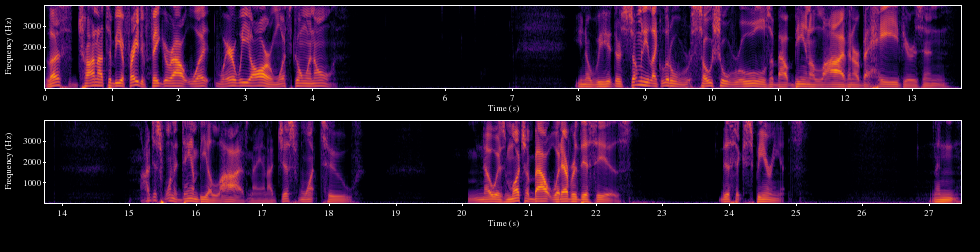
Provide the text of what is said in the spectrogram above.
Let's try not to be afraid to figure out what where we are and what's going on. You know we there's so many like little social rules about being alive and our behaviors and i just want to damn be alive man. I just want to know as much about whatever this is this experience. And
